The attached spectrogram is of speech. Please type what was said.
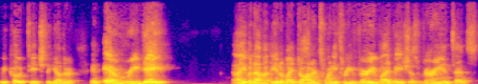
we co-teach together and every day i even have a, you know my daughter 23 very vivacious very intense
